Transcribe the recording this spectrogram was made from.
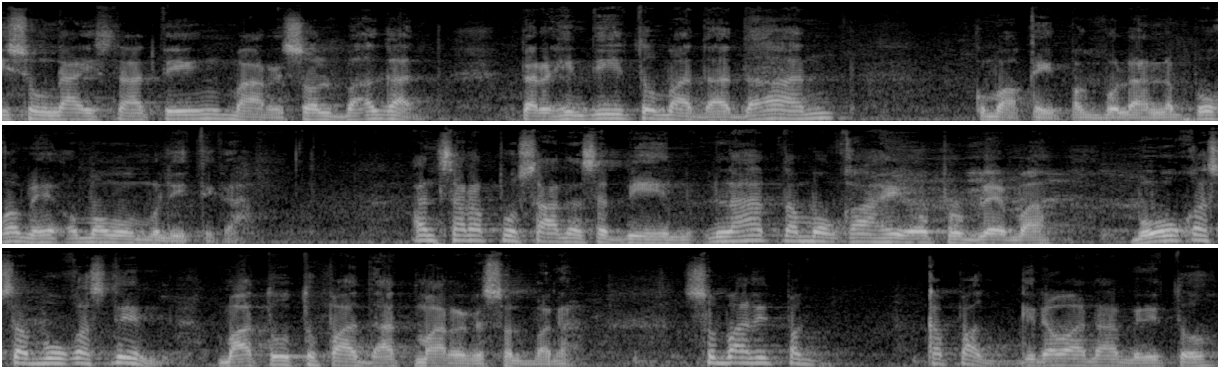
isyong nais nating ma-resolve agad. Pero hindi ito madadaan kung makikipagbulan lang po kami o mamumulitika. Ang sarap po sana sabihin, lahat ng mungkahi o problema, bukas na bukas din, matutupad at mariresolve na. Subalit pag, kapag ginawa namin ito,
